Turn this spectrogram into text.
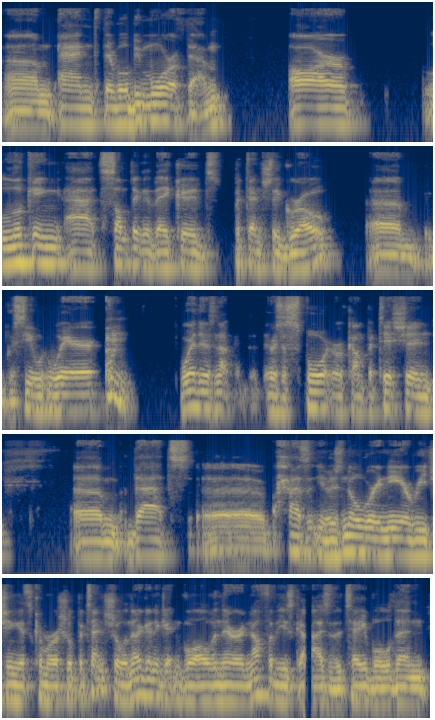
um, and there will be more of them, are looking at something that they could potentially grow. Um, see where where there's not there's a sport or a competition um, that uh, hasn't you know is nowhere near reaching its commercial potential, and they're going to get involved, and there are enough of these guys at the table, then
